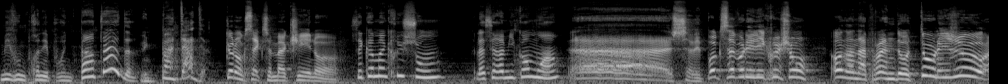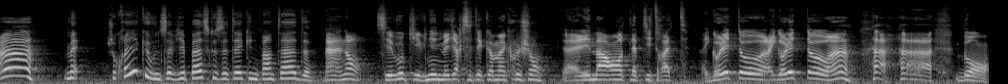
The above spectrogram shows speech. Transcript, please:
Mais vous me prenez pour une pintade Une pintade Que donc c'est que ce machino C'est comme un cruchon. La céramique en moins. Ah, je savais pas que ça volait les cruchons. On en apprend d'autres tous les jours, hein? Mais je croyais que vous ne saviez pas ce que c'était qu'une pintade. Ben non, c'est vous qui venez de me dire que c'était comme un cruchon. Elle est marrante, la petite rate. Rigoletto, rigoletto, hein Bon,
